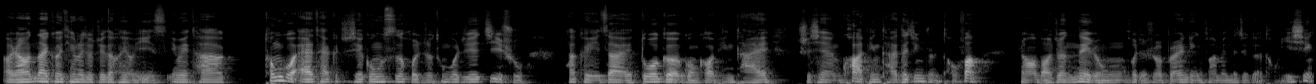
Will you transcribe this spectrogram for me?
啊。然后耐克听了就觉得很有意思，因为它通过 AdTech 这些公司，或者说通过这些技术，它可以在多个广告平台实现跨平台的精准投放，然后保证内容或者说 branding 方面的这个统一性。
